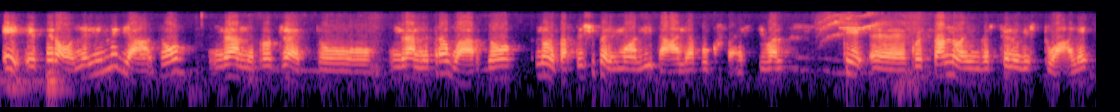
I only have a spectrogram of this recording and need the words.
e, e però nell'immediato un grande progetto, un grande traguardo, noi parteciperemo all'Italia Book Festival che eh, quest'anno è in versione virtuale.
